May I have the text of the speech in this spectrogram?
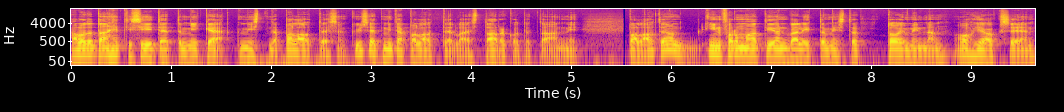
aloitetaan heti siitä, että mikä, mistä palautteessa on kyse, että mitä palautteella edes tarkoitetaan. Niin palaute on informaation välittämistä toiminnan ohjaukseen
